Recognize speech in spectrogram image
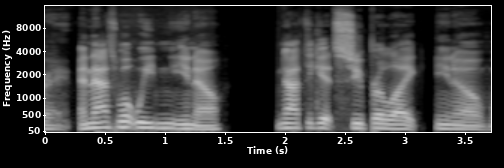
Right. and that's what we you know not to get super like you know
